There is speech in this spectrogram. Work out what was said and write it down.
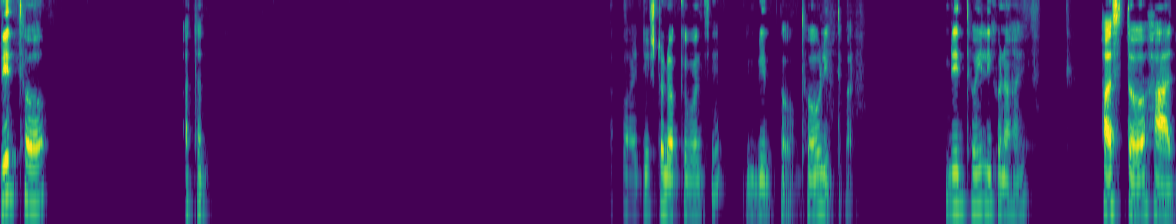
বৃদ্ধ অর্থাৎ বয়োজ্যেষ্ঠ লোককে বলছি, বৃদ্ধ ধৌ লিখতে পারো। বৃদ্ধই লিখো না হয়, হস্ত হাত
